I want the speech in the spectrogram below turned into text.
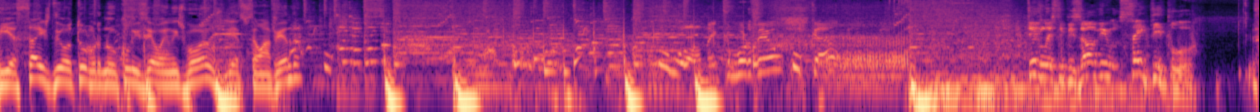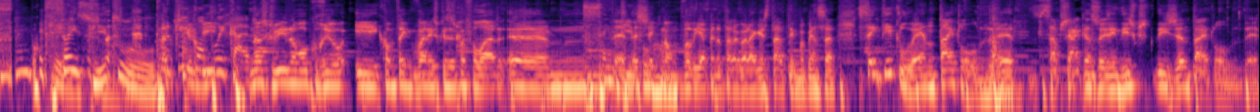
Dia 6 de outubro no Coliseu em Lisboa. Os bilhetes estão à venda. O homem que mordeu o cão. Título deste episódio, sem título. Sem título. Para que complicar? Não escrevi, não me ocorreu e como tenho várias coisas para falar, hum, título. achei que não valia a pena estar agora a gastar tempo a pensar. Sem título, é untitled. É, sabes que há canções em discos que diz untitled. É,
